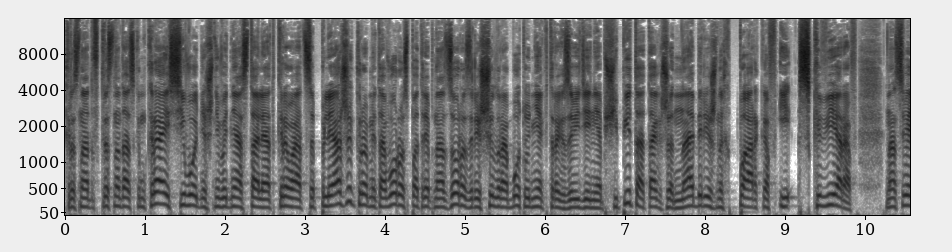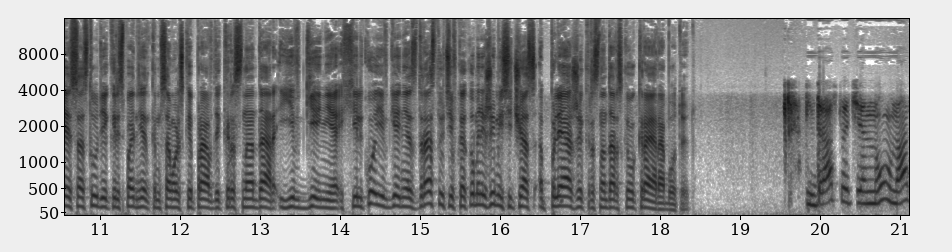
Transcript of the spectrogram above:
Краснодар в Краснодарском крае с сегодняшнего дня стали открываться пляжи. Кроме того, Роспотребнадзор разрешил работу некоторых заведений общепита, а также набережных, парков и скверов. На связи со студией корреспондент «Комсомольской правды» Краснодар Евгения Хилько. Евгения, здравствуйте. В каком режиме сейчас пляжи Краснодарского края работают? Здравствуйте. Ну, у нас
